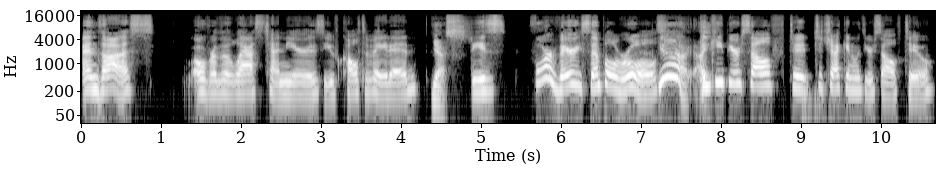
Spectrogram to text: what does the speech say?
And thus, over the last 10 years, you've cultivated Yes. these four very simple rules Yeah, to I keep yourself to to check in with yourself too.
